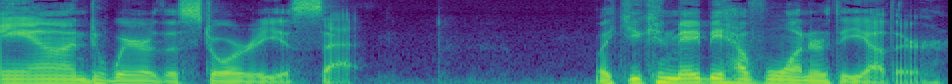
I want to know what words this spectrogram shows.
and where the story is set. Like you can maybe have one or the other.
